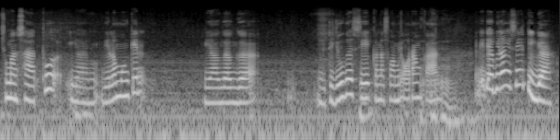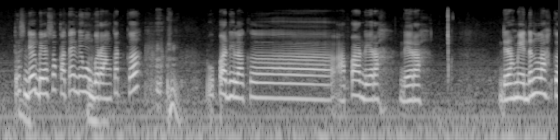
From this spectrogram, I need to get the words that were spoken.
cuman satu ya dia mungkin ya agak-agak gitu juga sih karena suami orang kan ini dia bilang isinya tiga terus dia besok katanya dia mau berangkat ke lupa dila ke apa daerah daerah daerah Medan lah ke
